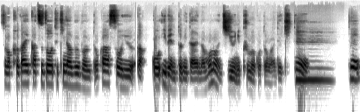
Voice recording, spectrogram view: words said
その課外活動的な部分とか、そういう学校イベントみたいなものは自由に組むことができて、うんで、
